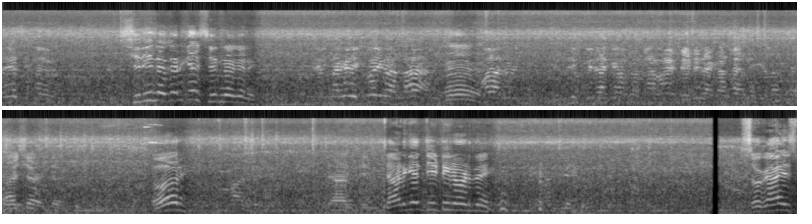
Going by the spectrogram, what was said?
रहे श्रीनगर। के? श्रीनगर अच्छा अच्छा। और? चढ़ गए जीटी रोड पे। सो गाइस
